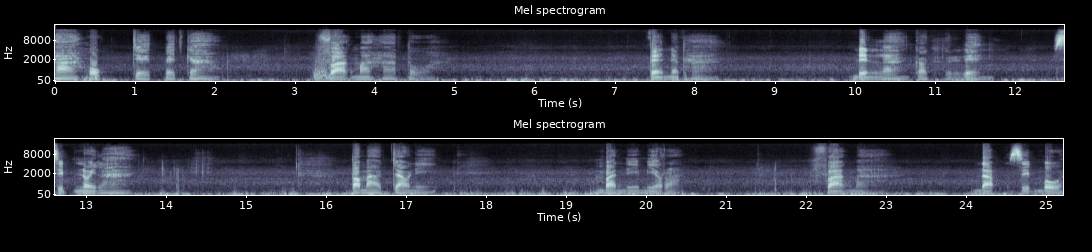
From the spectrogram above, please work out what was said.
ห้าหกเจ็ดแปดเก้าฝากมาห้าตัว เป็นแนวทาง เด่นล่างก็คือเด่นสิบหน่วยล่าง ต่อมาเจ้านี้ บ้านนี้มีรัก ฝากมา ดับสิบบน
